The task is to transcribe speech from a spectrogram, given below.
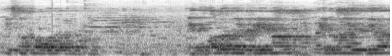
Please come forward. Then followed by Prema. Prema, are you here?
